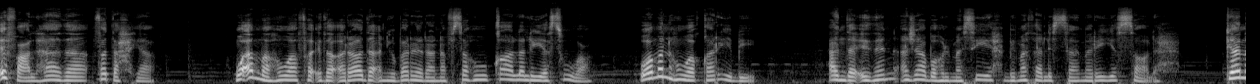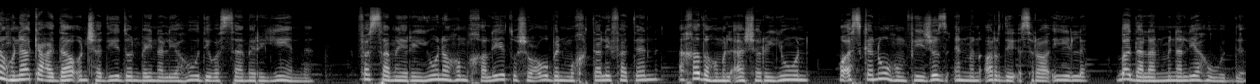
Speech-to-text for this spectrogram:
افعل هذا فتحيا. وأما هو فإذا أراد أن يبرر نفسه قال ليسوع ومن هو قريبي؟ عندئذ أجابه المسيح بمثل السامري الصالح. كان هناك عداء شديد بين اليهود والسامريين فالسامريون هم خليط شعوب مختلفة أخذهم الآشريون وأسكنوهم في جزء من أرض إسرائيل بدلا من اليهود.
